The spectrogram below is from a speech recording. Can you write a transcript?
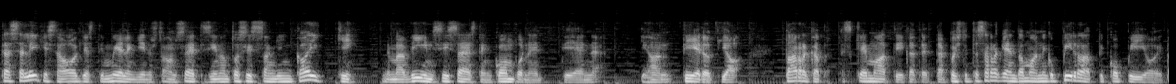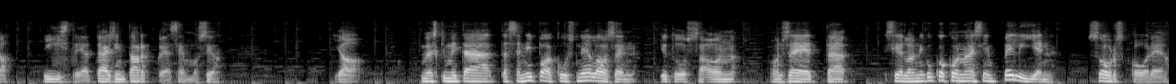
tässä liikissä on oikeasti mielenkiintoista on se, että siinä on tosissaankin kaikki nämä Viin sisäisten komponenttien ihan tiedot ja tarkat skematiikat, että pystyttäisiin rakentamaan niin piraattikopioita viistä ja täysin tarkkoja semmosia. Ja myöskin mitä tässä Nipa 64 jutussa on, on se, että siellä on niin kokonaisien pelien source codeja.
